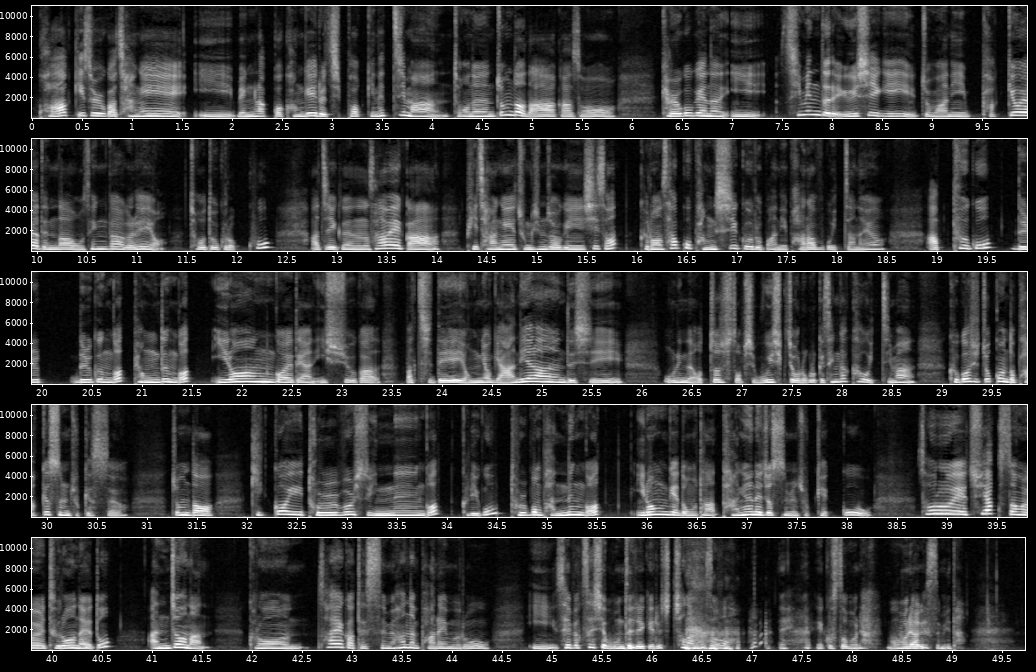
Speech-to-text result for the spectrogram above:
과학기술과 장애의 이 맥락과 관계를 짚었긴 했지만 저는 좀 더 나아가서 결국에는 이 시민들의 의식이 좀 많이 바뀌어야 된다고 생각을 해요. 저도 그렇고 아직은 사회가 비장애 중심적인 시선 그런 사고 방식으로 많이 바라보고 있잖아요. 아프고 늙, 늙은 것, 병든 것 이런 거에 대한 이슈가 마치 내 영역이 아니라는 듯이 우리는 어쩔 수 없이 무의식적으로 그렇게 생각하고 있지만 그것이 조금 더 바뀌었으면 좋겠어요. 좀 더 기꺼이 돌볼 수 있는 것 그리고 돌봄 받는 것 이런 게 너무 다 당연해졌으면 좋겠고 서로의 취약성을 드러내도 안전한 그런 사회가 됐으면 하는 바람으로 이 새벽 3시 몸들에게를 추천하면서 네, 에코 서머리 마무리하겠습니다.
